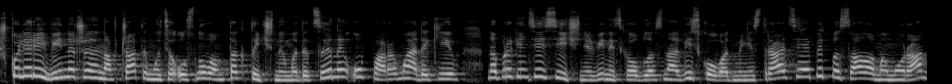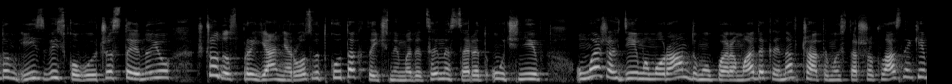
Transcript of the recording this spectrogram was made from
Школярі Вінничини навчатимуться основам тактичної медицини у парамедиків. Наприкінці січня Вінницька обласна військова адміністрація підписала меморандум із військовою частиною щодо сприяння розвитку тактичної медицини серед учнів. У межах дії меморандуму парамедики навчатимуть старшокласників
